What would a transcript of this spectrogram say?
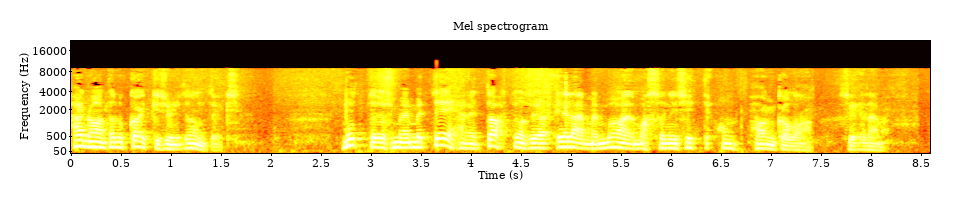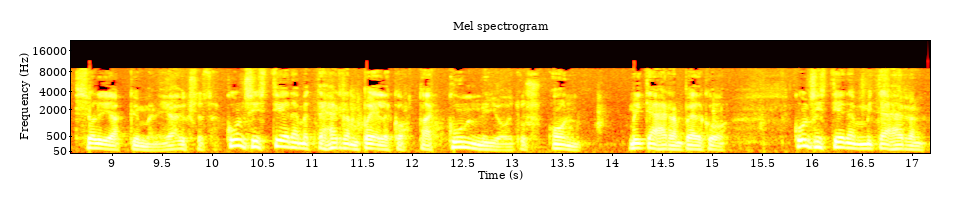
Hän on antanut kaikki synnit anteeksi. Mutta jos me emme tee hänen tahtonsa ja elämme maailmassa, niin sitten on hankalaa se elämä. Se oli ja 10 ja 11. Kun siis tiedämme, että Herran pelko tai kunnioitus on, mitä Herran pelko on, kun siis tiedämme, mitä Herran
